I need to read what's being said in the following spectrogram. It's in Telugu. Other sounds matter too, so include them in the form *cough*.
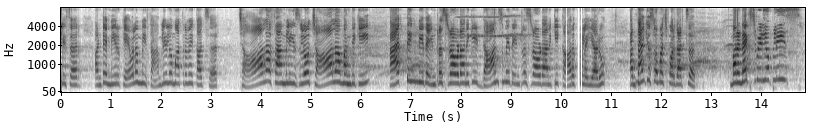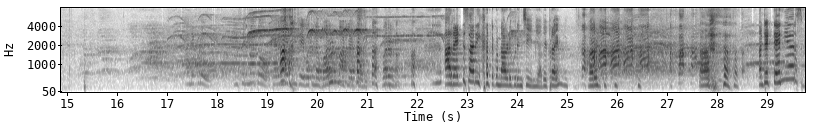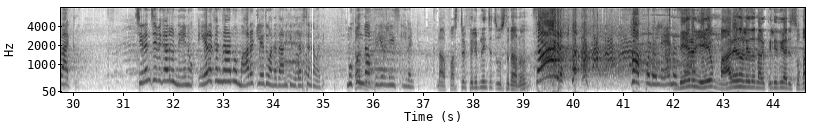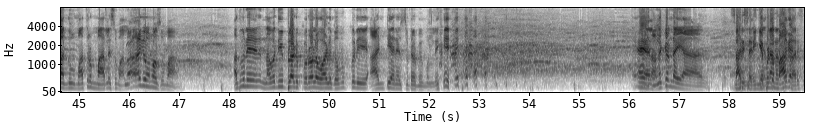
ఎగ్జాక్ట్లీ సార్ అంటే మీరు కేవలం మీ ఫ్యామిలీలో మాత్రమే కాదు సార్ చాలా ఫ్యామిలీస్లో చాలా మందికి యాక్టింగ్ మీద ఇంట్రెస్ట్ రావడానికి డాన్స్ మీద ఇంట్రెస్ట్ రావడానికి కారకులయ్యారు. And thank you so much for that sir మన నెక్స్ట్ వీడియో ప్లీజ్ ఆ రెడ్ సారీ కట్టుకున్న ఆవిడ గురించి మీ అభిప్రాయం? వరుణ్. *laughs* అంటే టెన్ ఇయర్స్ బ్యాక్ చిరంజీవి గారు నేను ఏ రకంగానూ మారట్లేదు అన్నదానికి నిదర్శనం అది. Mukunda pre release event. నా ఫస్ట్ ఫిలిం నుంచి చూస్తున్నాను. సార్! అప్పుడు లేను. నేను ఏం మారానో లేదో నాకు తెలియదు కానీ సుమా నువ్వు మాత్రం మారలేదు సుమా. అలాగే ఉన్నావు సుమా. అందుకనే నవదీప్ లాంటి కుర్రోళ్ళ వాళ్ళు గబుక్కుని ఆంటీ అనేస్తుంటారు మిమ్మల్ని. అనకండి అయ్యా సారీ సార్ ఇంకెప్పుడు ఎంత బాగా సారీ సార్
